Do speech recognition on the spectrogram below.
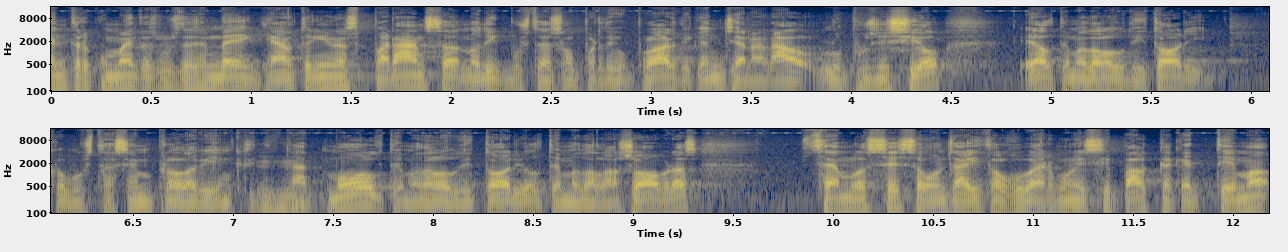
entre cometes, vostès em deien que ja no tenien esperança, no dic vostès el Partit Popular, dic en general l'oposició, era el tema de l'auditori, que vostè sempre l'havien criticat uh -huh. molt, el tema de l'auditori, el tema de les obres. Sembla ser, segons ha dit el govern municipal, que aquest tema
